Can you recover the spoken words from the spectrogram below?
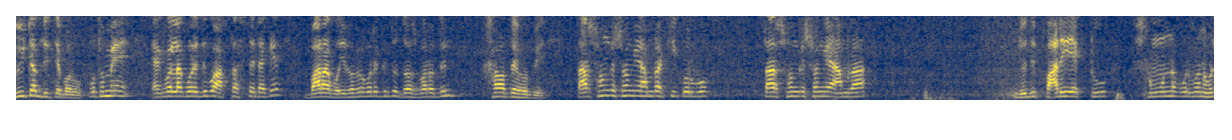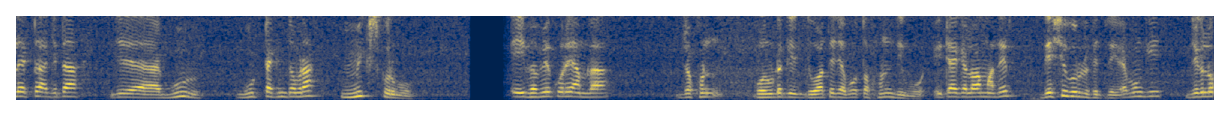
দুই টাপ দিতে পারব। প্রথমে একবেলা করে দেবো, আস্তে আস্তে এটাকে বাড়াবো। এইভাবে করে কিন্তু দশ বারো দিন খাওয়াতে হবে। তার সঙ্গে সঙ্গে আমরা কি করব? তার সঙ্গে সঙ্গে আমরা যদি পারি একটু সামান্য পরিমাণ হলে একটা যেটা যে গুড়, গুড়টা কিন্তু আমরা মিক্স করব। এইভাবে করে আমরা যখন গরুটাকে দোয়াতে যাব তখন দিব। এটা গেল আমাদের দেশি গরুর ক্ষেত্রে এবং কি যেগুলো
